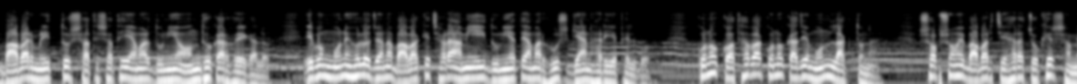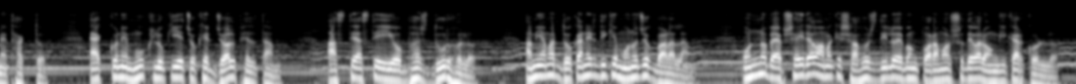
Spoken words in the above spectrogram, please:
বাবার মৃত্যুর সাথে সাথেই আমার দুনিয়া অন্ধকার হয়ে গেল এবং মনে হলো যেন বাবাকে ছাড়া আমি এই দুনিয়াতে আমার হুশ জ্ঞান হারিয়ে ফেলব। কোনো কথা বা কোনো কাজে মন লাগতো না। সবসময় বাবার চেহারা চোখের সামনে থাকতো। এক কোণে মুখ লুকিয়ে চোখের জল ফেলতাম। আস্তে আস্তে এই অভ্যাস দূর হলো। আমি আমার দোকানের দিকে মনোযোগ বাড়ালাম। অন্য ব্যবসায়ীরাও আমাকে সাহস দিল এবং পরামর্শ দেওয়ার অঙ্গীকার করল।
